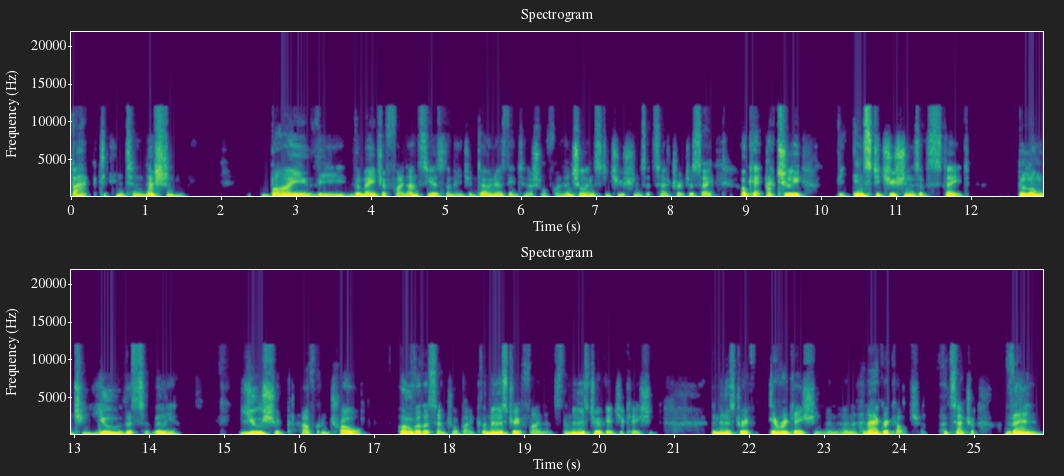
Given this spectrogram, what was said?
backed internationally by the, the major financiers, the major donors, the international financial institutions, etc., to say, okay, actually, the institutions of state belong to you, the civilians. You should have control over the central bank, the Ministry of Finance, the Ministry of Education, the Ministry of Irrigation and, and, and Agriculture, etc then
